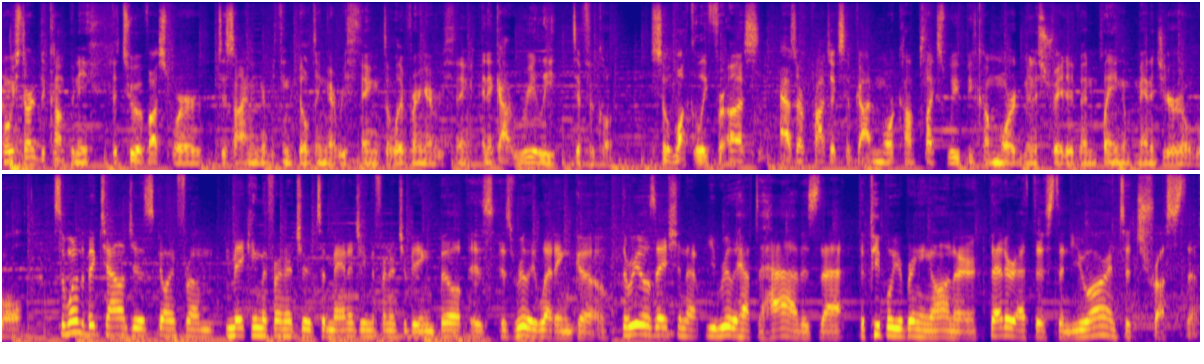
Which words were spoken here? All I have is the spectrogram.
When we started the company, the two of us were designing everything, building everything, delivering everything, and it got really difficult. So luckily for us, as our projects have gotten more complex, we've become more administrative and playing a managerial role. So one of the big challenges going from making the furniture to managing the furniture being built is, is really letting go. The realization that you really have to have is that the people you're bringing on are better at this than you are and to trust them.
